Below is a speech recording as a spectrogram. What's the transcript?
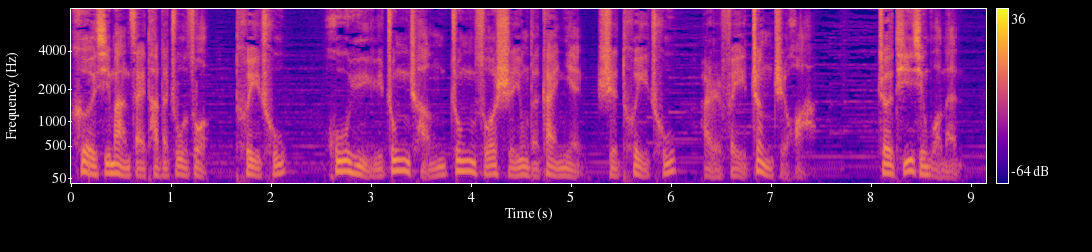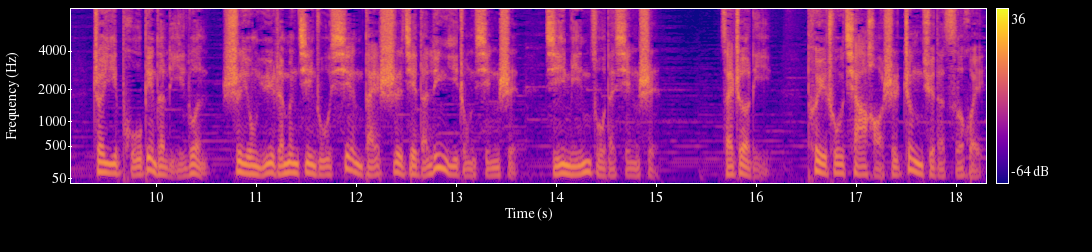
赫希曼在他的著作《退出：呼吁与忠诚》中所使用的概念是退出，而非政治化。这提醒我们。这一普遍的理论适用于人们进入现代世界的另一种形式，即民族的形式。在这里，退出恰好是正确的词汇。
